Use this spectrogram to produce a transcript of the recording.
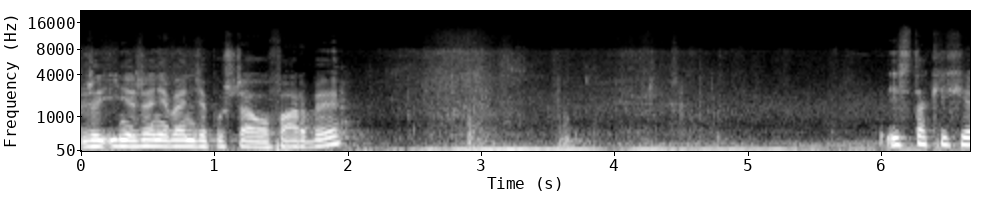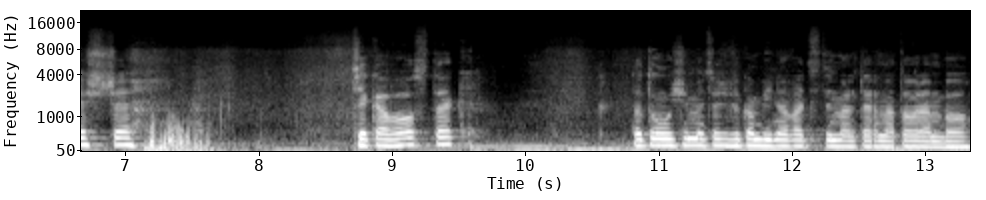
że, i nie, że nie będzie puszczało farby. I z takich jeszcze ciekawostek, to tu musimy coś wykombinować z tym alternatorem, bo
